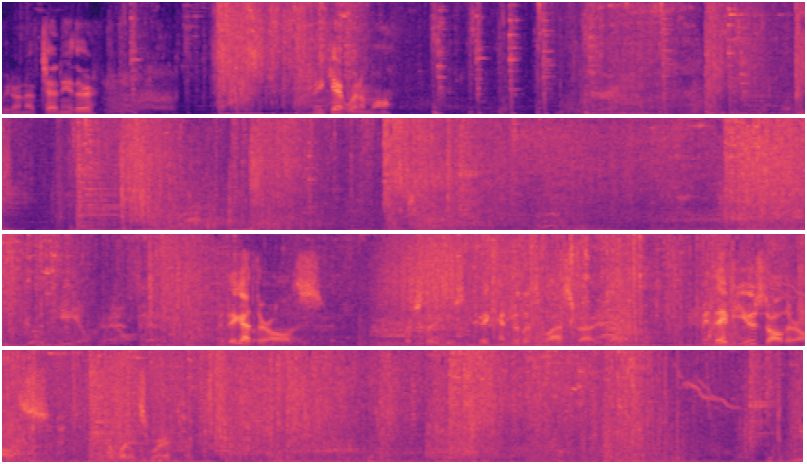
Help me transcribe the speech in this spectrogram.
We don't have 10 either. You can't win them all. They got their alts, which they're using. Big Hinterland Blast value, though. I mean, they've used all their alts for what it's worth.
